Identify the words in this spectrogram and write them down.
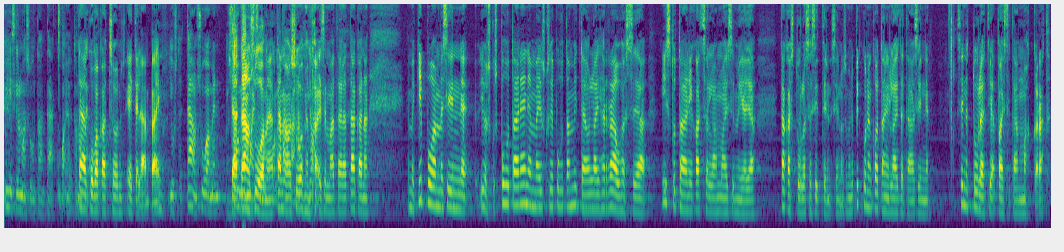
Mihin silman suuntaan tämä kuva nyt on Tämä otettu? kuva katsoo nyt etelään päin. Just, että tämä on Suomen, Suomen Tämä on Suomea, tämä on Suomen maisemaa täällä takana. Ja me kipuamme sinne, joskus puhutaan enemmän, joskus ei puhuta mitään, ollaan ihan rauhassa ja istutaan ja katsellaan maisemia ja takas tullessa sitten, siinä on semmoinen pikkuinen kota, niin laitetaan sinne sinne tulet ja paistetaan makkarat.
